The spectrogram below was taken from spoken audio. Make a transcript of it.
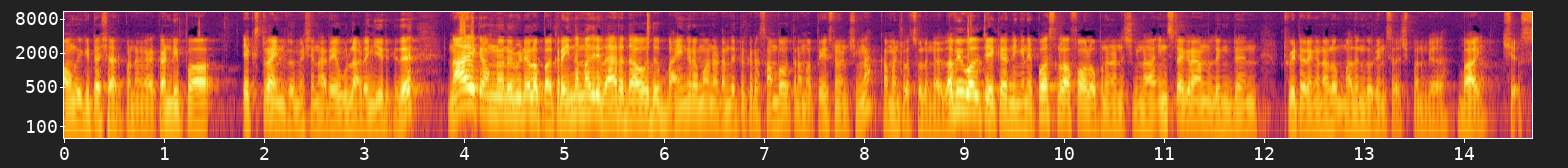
அவங்க கிட்ட ஷேர் பண்ணுங்க. கண்டிப்பாக எக்ஸ்ட்ரா இன்ஃபர்மேஷன் நிறைய உள்ள அடங்கி இருக்குது. நாளைக்கு அவங்க ஒரு வீடியோவில் பார்க்குறேன். இந்த மாதிரி வேறு ஏதாவது பயங்கரமாக நடந்துட்டு இருக்கிற சம்பவத்தை நம்ம பேசணும்னு நினச்சிங்கன்னா கமெண்ட்ல சொல்லுங்கள் லவ் யூ ஆல் டேக்கர் நீங்கள் பர்சனலாக ஃபாலோ பண்ண நினச்சிங்கன்னா இன்ஸ்டாகிராம் லிங்க்டின் ட்விட்டர் எங்கனாலும் மதன் கௌரின்னு சர்ச் பண்ணுங்க. பாய் செஸ்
